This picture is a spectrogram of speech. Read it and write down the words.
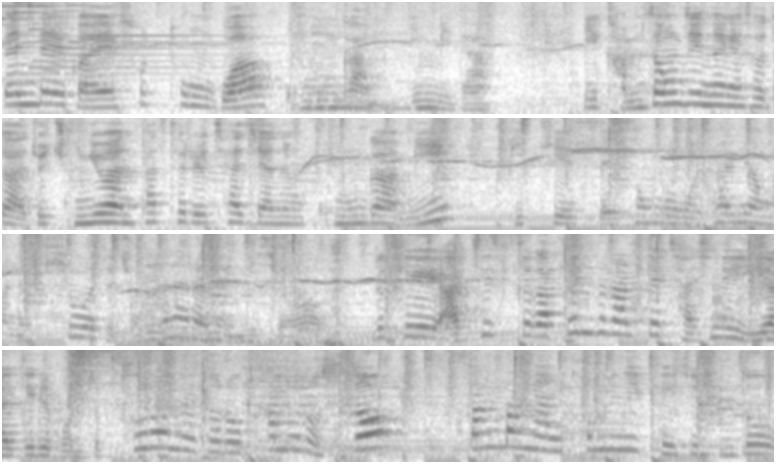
팬들과의 소통과 공감입니다. 이 감성지능에서도 아주 중요한 파트를 차지하는 공감이 BTS의 성공을 설명하는 키워드 중 음. 하나라는 의미죠. 이렇게 아티스트가 팬들한테 자신의 이야기를 먼저 풀어내도록 함으로써 쌍방향 커뮤니케이션도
